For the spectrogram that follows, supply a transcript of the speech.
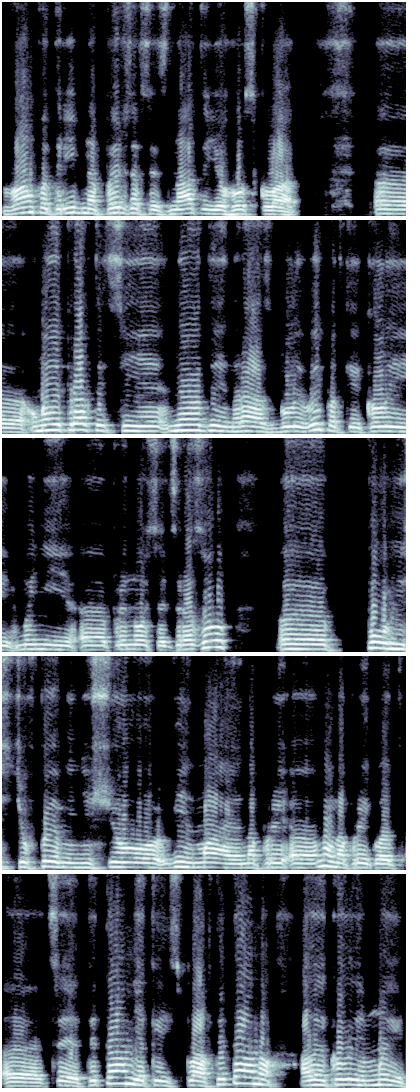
вам потрібно перш за все знати його склад. Е, У моїй практиці не один раз були випадки, коли мені е, приносять зразок, е, повністю впевнені, що він має, е, ну, наприклад, е, це титан, якийсь сплав титану, але коли ми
